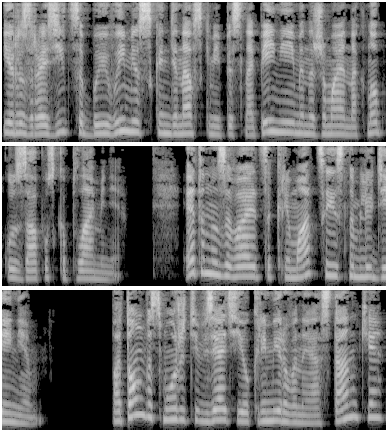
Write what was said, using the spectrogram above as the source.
и разразиться боевыми скандинавскими песнопениями, нажимая на кнопку запуска пламени. Это называется кремацией с наблюдением. Потом вы сможете взять ее кремированные останки,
